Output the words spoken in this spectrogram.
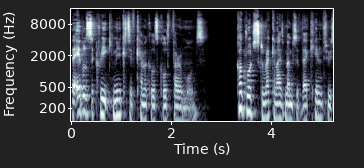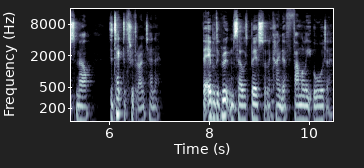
They're able to secrete communicative chemicals called pheromones. Cockroaches can recognise members of their kin through smell, detected through their antennae. They're able to group themselves based on a kind of family order.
